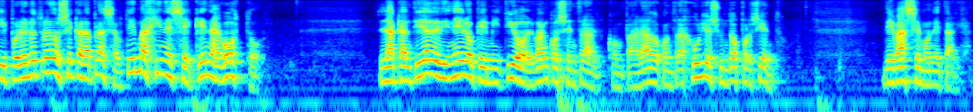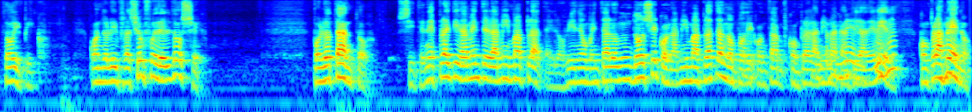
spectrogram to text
y por el otro lado seca la plaza. Usted imagínese que en agosto la cantidad de dinero que emitió el Banco Central comparado contra julio es un 2% de base monetaria, todo y pico, cuando la inflación fue del 12%. Por lo tanto, si tenés prácticamente la misma plata y los bienes aumentaron un 12, con la misma plata no podés comprar la misma cantidad de bienes. Comprás menos.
